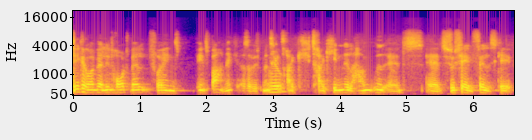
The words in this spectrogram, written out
det kan godt være lidt hårdt valg for ens, ens barn, ikke? Altså hvis man skal trække, trække hende eller ham ud af et, af et socialt fællesskab.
